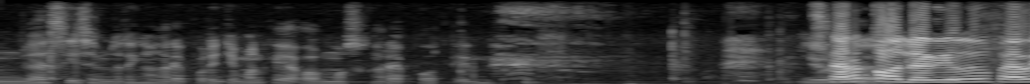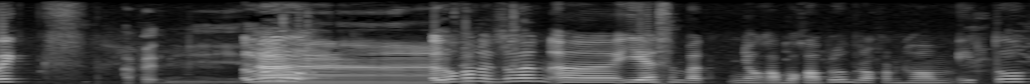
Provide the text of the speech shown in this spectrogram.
enggak sih sebenarnya nggak ngerepotin cuman kayak almost ngerepotin. Iya Sekarang lah. kalau dari lu Felix, Apa nih? Lu- Ah, lu kan itu kan eh, iya sempat nyokap bokap lu broken home itu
